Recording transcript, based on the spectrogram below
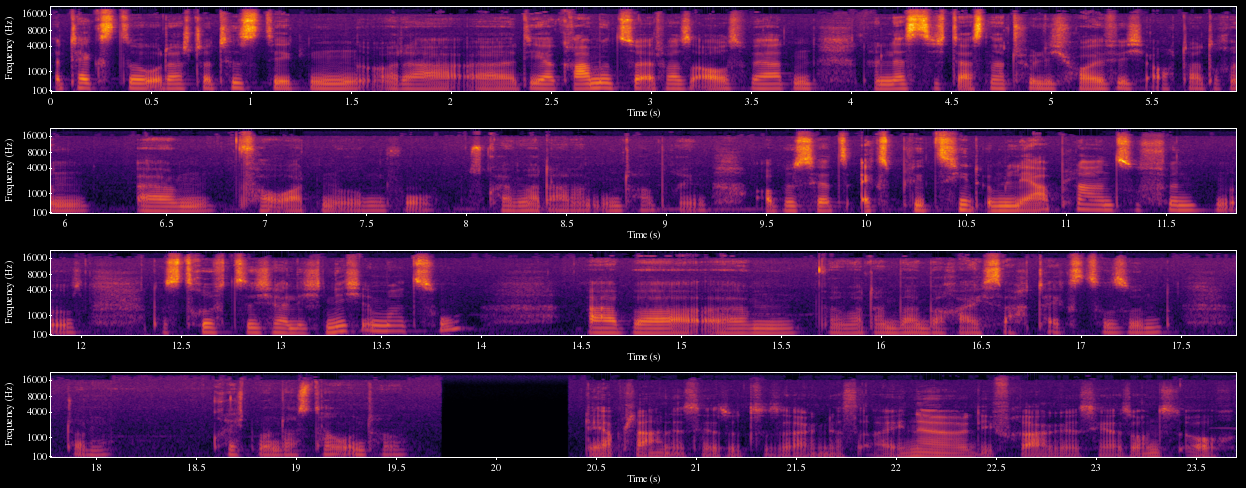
äh, Texte oder Statistiken oder äh, Diagramme zu etwas auswerten, dann lässt sich das natürlich häufig auch da drin ähm, verorten irgendwo. Das können wir da dann unterbringen. Ob es jetzt explizit im Lehrplan zu finden ist, das trifft sicherlich nicht immer zu. Aber ähm, wenn wir dann beim Bereich Sachtexte sind, dann kriegt man das da unter. Lehrplan ist ja sozusagen das eine. Die Frage ist ja sonst auch,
